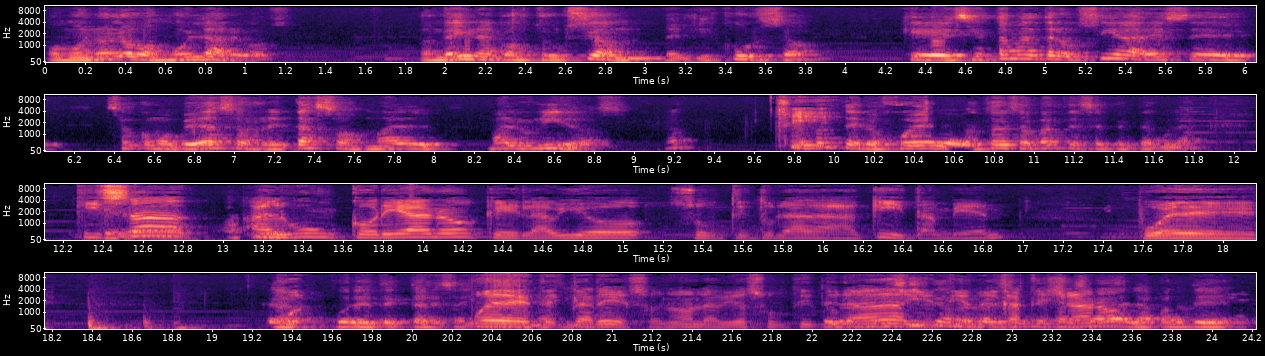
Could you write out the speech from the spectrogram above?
o monólogos muy largos, donde hay una construcción del discurso que si está mal traducida es, eh, son como pedazos, retazos mal, mal unidos. ¿no? Sí. La parte de los juegos, toda esa parte es espectacular. Quizá Pero- algún coreano que la vio subtitulada aquí también puede, Claro, puede detectar esa puede detectar eso, ¿no? La vio subtitulada y entiende el castellano. la parte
